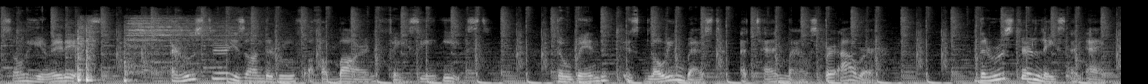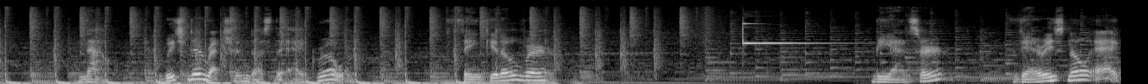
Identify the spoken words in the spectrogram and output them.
So here it is. A rooster is on the roof of a barn facing east. The wind is blowing west at 10 miles per hour. The rooster lays an egg. Now, which direction does the egg roll? Think it over. The answer? There is no egg.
